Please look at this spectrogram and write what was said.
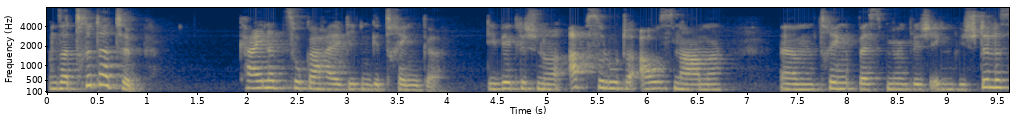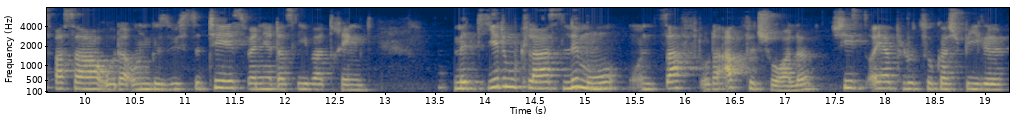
Unser dritter Tipp, keine zuckerhaltigen Getränke, die wirklich nur absolute Ausnahme ähm, trinkt bestmöglich irgendwie stilles Wasser oder ungesüßte Tees, wenn ihr das lieber trinkt. Mit jedem Glas Limo und Saft oder Apfelschorle schießt euer Blutzuckerspiegel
